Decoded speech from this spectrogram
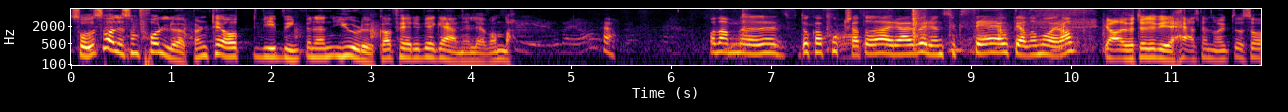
Så det var liksom forløperen til at vi begynte med den juleuka for VG1-elevene. da. Og de, eh, dere har fortsatt, og det har vært en suksess opp gjennom årene? Ja, vet du, det blir helt enormt. Så,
